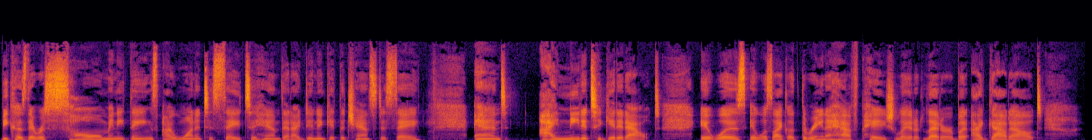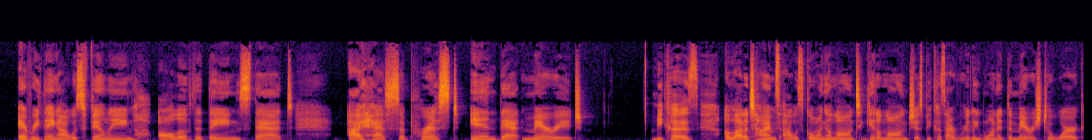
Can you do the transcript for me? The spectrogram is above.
because there were so many things I wanted to say to him that I didn't get the chance to say. And I needed to get it out. It was it was like a three and a half page letter, letter, but I got out everything I was feeling, all of the things that I had suppressed in that marriage because a lot of times I was going along to get along just because I really wanted the marriage to work.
